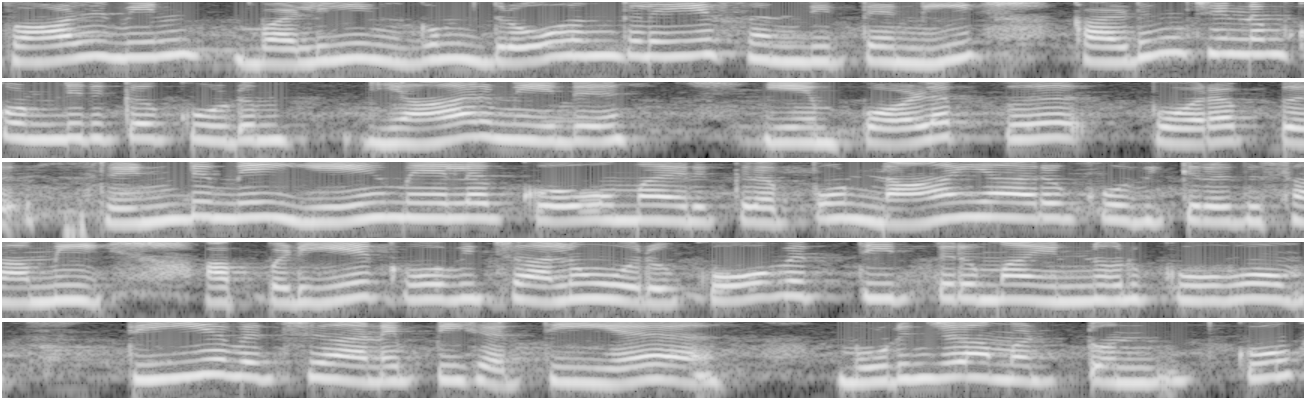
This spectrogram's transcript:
வாழ்வின் வழியெங்கும் துரோகங்களையே சந்தித்த நீ கடும் சின்னம் கொண்டிருக்கக்கூடும். யார் மீது? என் பொழப்பு பொறப்பு. ரெண்டுமே ஏன் மேலே கோவமாக இருக்கிறப்போ நான் யாரை கோவிக்கிறது சாமி? அப்படியே கோவிச்சாலும் ஒரு கோவத்தீத்திரமா இன்னொரு கோவம்? தீய வச்சு அனுப்பிக தீய. முடிஞ்சால் மட்டும்க்கும்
